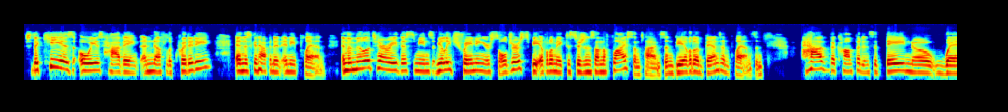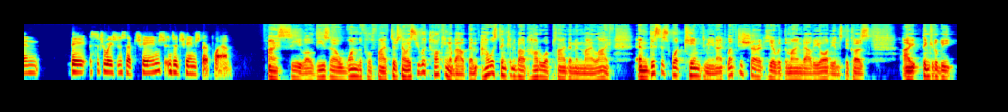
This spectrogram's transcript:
So the key is always having enough liquidity, and this can happen in any plan. In the military, this means really training your soldiers to be able to make decisions on the fly sometimes and be able to abandon plans and have the confidence that they know when they situations have changed and to change their plan. I see. Well, these are wonderful five tips. Now, as you were talking about them, I was thinking about how to apply them in my life. And this is what came to me. And I'd love to share it here with the Mindvalley audience because I think it'll be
